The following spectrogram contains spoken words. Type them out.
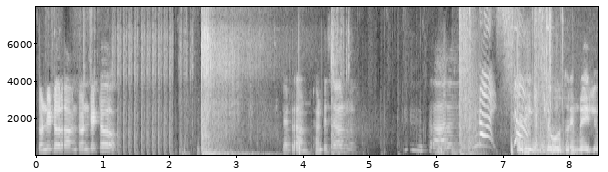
Twenty two round, twenty two. Get round, twenty seven. nice shot. अरे इसके वो तो रिम नहीं लो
